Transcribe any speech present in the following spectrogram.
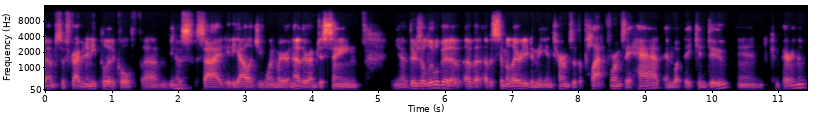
um, subscribing to any political, um, you know, side ideology one way or another. I'm just saying, you know, there's a little bit of, of a, of, a, similarity to me in terms of the platforms they have and what they can do and comparing them.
